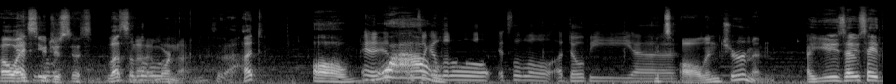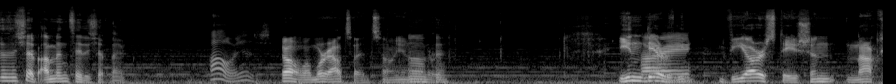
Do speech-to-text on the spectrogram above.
oh, Yeah, I see. little- you're s- it's less it's a than a, little- more than a, is it a hut. Oh, it- it's, wow! it's like a little, it's a little Adobe. Uh, it's all in German. Are you outside of the ship? I'm inside the ship now. oh, it is. Oh, well, we're outside, so you know. Oh, whatever. okay. In der Sorry. v- VR station nach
